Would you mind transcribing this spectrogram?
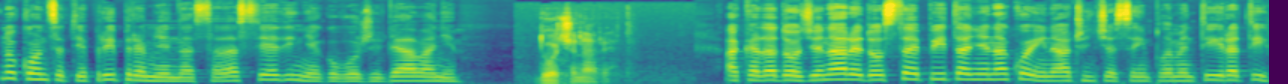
no koncept je pripremljen na sada slijedi njegovo oživljavanje. Doće na red. A kada dođe na red, ostaje pitanje na koji način će se implementirati.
